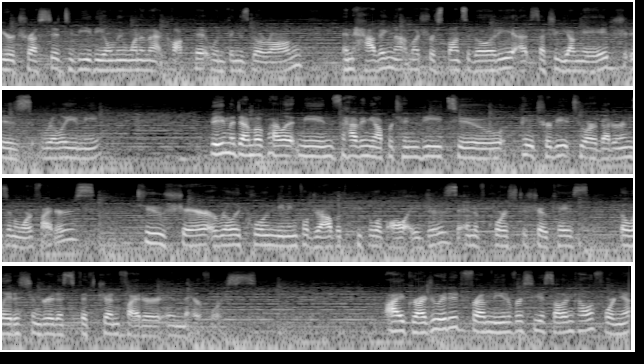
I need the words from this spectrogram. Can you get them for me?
You're trusted to be the only one in that cockpit when things go wrong. And having that much responsibility at such a young age is really unique. Being the demo pilot means having the opportunity to pay tribute to our veterans and warfighters, to share a really cool and meaningful job with people of all ages, and of course to showcase the latest and greatest fifth gen fighter in the Air Force. I graduated from the University of Southern California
